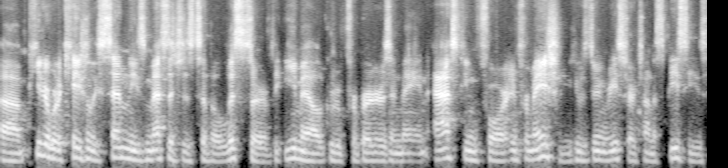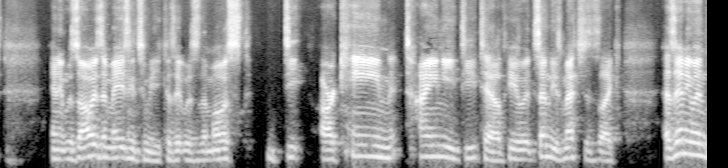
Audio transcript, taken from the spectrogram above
um, Peter would occasionally send these messages to the listserv, the email group for birders in Maine, asking for information. He was doing research on a species. And it was always amazing to me because it was the most arcane, tiny detailed. He would send these messages like, has anyone,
